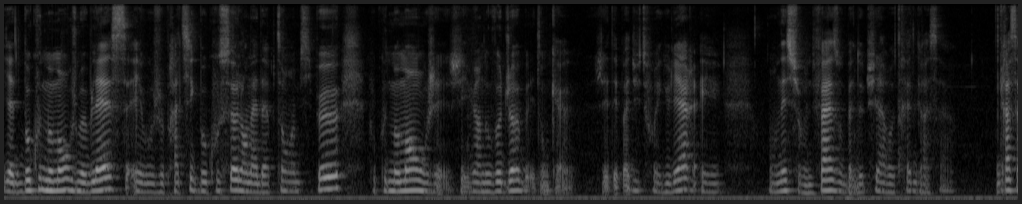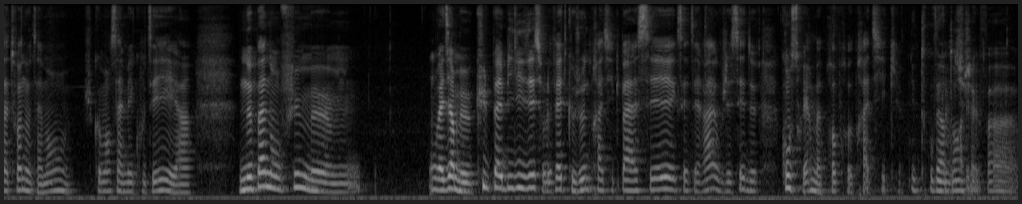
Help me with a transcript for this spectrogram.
Il y a beaucoup de moments où je me blesse et où je pratique beaucoup seule en adaptant un petit peu. Beaucoup de moments où j'ai eu un nouveau job et donc euh, j'étais pas du tout régulière. Et on est sur une phase où, bah, depuis la retraite, grâce à, grâce à toi notamment, je commence à m'écouter et à ne pas non plus me on va dire, me culpabiliser sur le fait que je ne pratique pas assez, etc. Où j'essaie de construire ma propre pratique. Et de trouver un temps à chaque fois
